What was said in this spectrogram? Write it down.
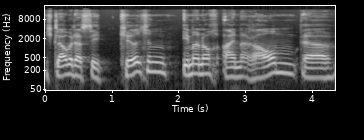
Ich glaube, dass die Kirchen immer noch ein Raum der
